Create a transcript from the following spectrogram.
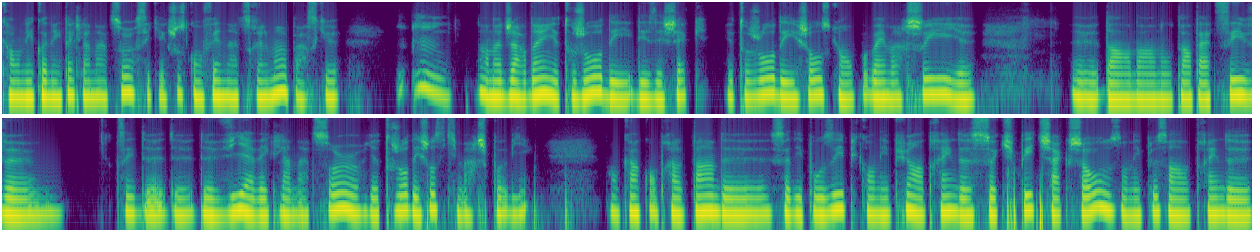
quand on est connecté avec la nature, c'est quelque chose qu'on fait naturellement parce que dans notre jardin, il y a toujours des, échecs. Il y a toujours des choses qui n'ont pas bien marché. Euh, dans, dans nos tentatives euh, de, de, de vie avec la nature, il y a toujours des choses qui marchent pas bien. Donc, quand on prend le temps de se déposer puis qu'on n'est plus en train de s'occuper de chaque chose, on est plus en train de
